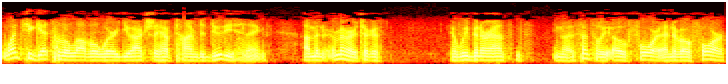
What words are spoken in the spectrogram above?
once you get to the level where you actually have time to do these things. I mean, remember it took us. You know, we've been around since you know essentially 04, end of 04,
